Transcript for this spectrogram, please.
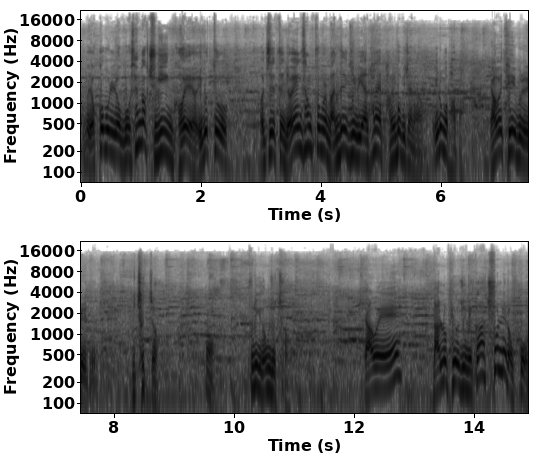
한번 엮어보려고 생각 중인 거예요. 이것도 어찌됐든 여행 상품을 만들기 위한 하나의 방법이잖아요. 이런 거 봐봐. 야외 테이블 미쳤죠? 어, 분위기 너무 좋죠? 야외에 난로 피워주니까 추울 일 없고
